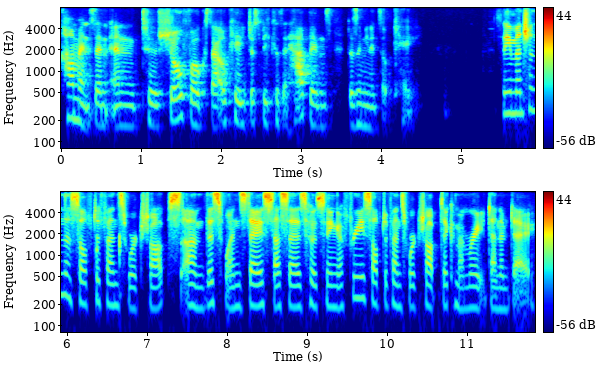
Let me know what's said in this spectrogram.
comments and and to show folks that okay just because it happens doesn't mean it's okay so you mentioned the self-defense workshops. Um, this Wednesday, STESA is hosting a free self-defense workshop to commemorate Denim Day.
